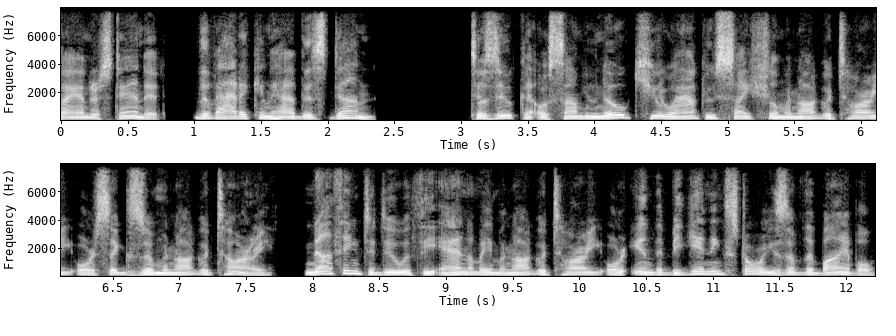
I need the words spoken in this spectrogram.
I understand it, the Vatican had this done. Tezuka Osamu no Kyuyaku Seisho Monogatari or Sigzo Monogatari, nothing to do with the anime Monogatari or in the beginning stories of the Bible,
